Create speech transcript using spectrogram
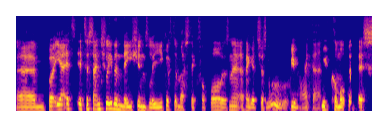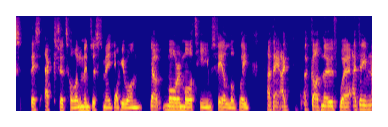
Um, but yeah, it's it's essentially the Nations League of domestic football, isn't it? I think it's just I like that. We've come up with this this extra tournament just to make everyone, you know, more and more teams feel lovely. I think I God knows where I don't even.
